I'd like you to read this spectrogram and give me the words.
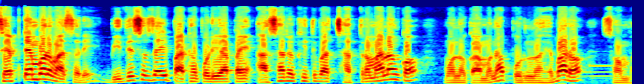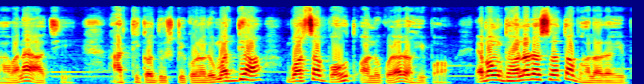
ସେପ୍ଟେମ୍ବର ମାସରେ ବିଦେଶ ଯାଇ ପାଠ ପଢ଼ିବା ପାଇଁ ଆଶା ରଖିଥିବା ଛାତ୍ରମାନଙ୍କ ମନୋକାମନା ପୂର୍ଣ୍ଣ ହେବାର ସମ୍ଭାବନା ଅଛି। ଆର୍ଥିକ ଦୃଷ୍ଟିକୋଣରୁ ମଧ୍ୟ ବର୍ଷ ବହୁତ ଅନୁକୂଳ ରହିବ ଏବଂ ଧନର ସ୍ରୋତ ଭଲ ରହିବ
